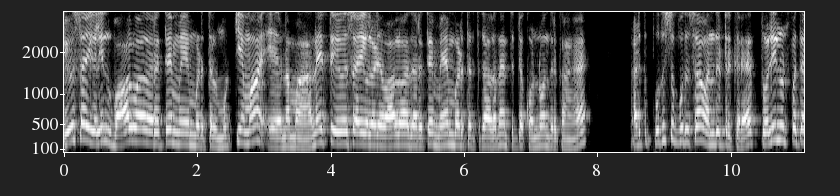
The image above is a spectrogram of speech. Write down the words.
விவசாயிகளின் வாழ்வாதாரத்தை மேம்படுத்தல். முக்கியமாக நம்ம அனைத்து விவசாயிகளுடைய வாழ்வாதாரத்தை மேம்படுத்துறதுக்காக தான் திட்டம் கொண்டு வந்திருக்காங்க. அடுத்து புதுசு புதுசாக வந்துட்டு இருக்கிற தொழில்நுட்பத்தை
